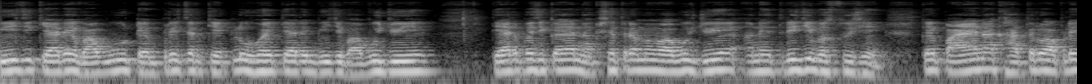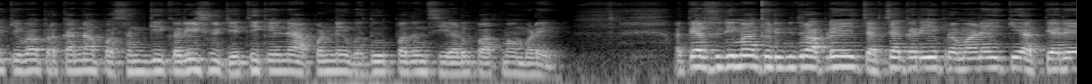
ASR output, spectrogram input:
બીજ ક્યારે વાવવું ટેમ્પરેચર કેટલું હોય ત્યારે બીજ વાવવું જોઈએ. ત્યાર પછી કયા નક્ષત્રમાં વાવવું જોઈએ અને ત્રીજી વસ્તુ છે કે પાયાના ખાતરો આપણે કેવા પ્રકારના પસંદગી કરીશું જેથી કરીને આપણને વધુ ઉત્પાદન શિયાળુ પાકમાં મળે. અત્યાર સુધીમાં ખેડૂત મિત્રો આપણે ચર્ચા કરીએ પ્રમાણે કે અત્યારે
